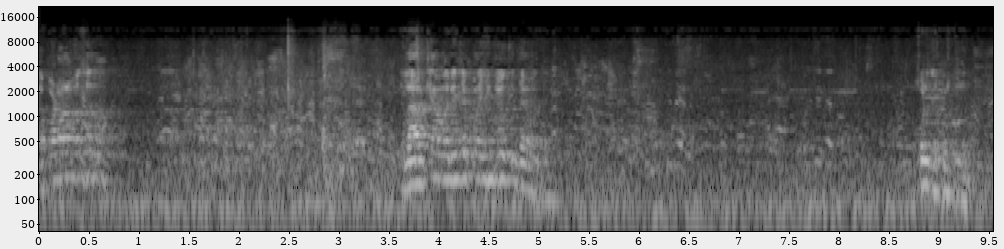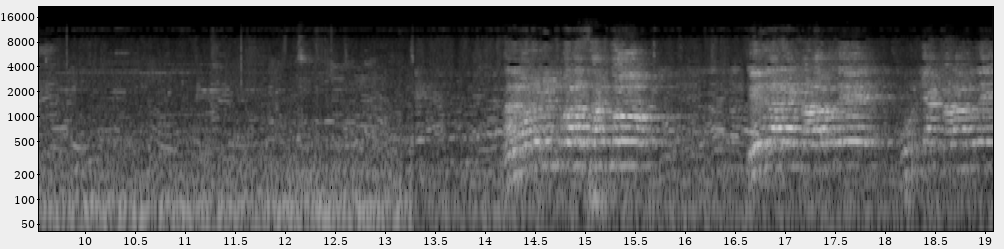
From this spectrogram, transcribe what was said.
कपडावर बसल लाडक्या वरीचे पैसे घेऊ त्यामध्ये? पुढे आणि म्हणून मी तुम्हाला सांगतो येणाऱ्या काळामध्ये पुढच्या काळामध्ये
